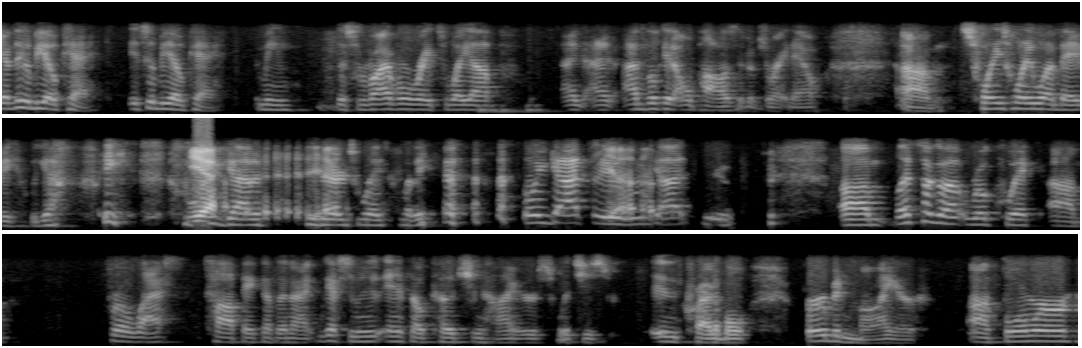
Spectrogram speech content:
everything will be okay. It's gonna be okay. I mean, the survival rate's way up. I, I, I look at all positives right now. Um, 2021, baby. We got we, yeah. we got to be there in 2020. we got to. Yeah. We got to. Um, let's talk about real quick um, for the last topic of the night. We got some new NFL coaching hires, which is incredible. Urban Meyer, uh, former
